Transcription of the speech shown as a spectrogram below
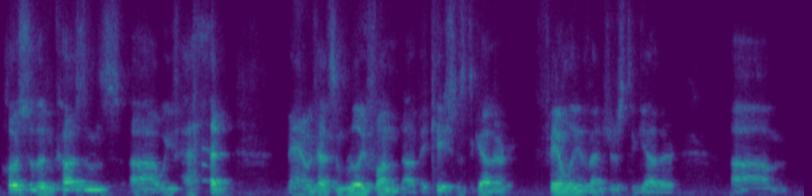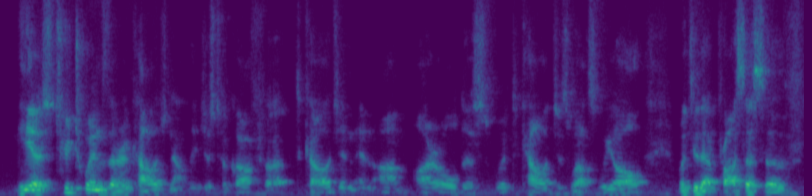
Closer than cousins. Uh, we've had, man, we've had some really fun uh, vacations together, family adventures together. Um, he has two twins that are in college now. They just took off uh, to college, and, and um, our oldest went to college as well. So we all went through that process of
